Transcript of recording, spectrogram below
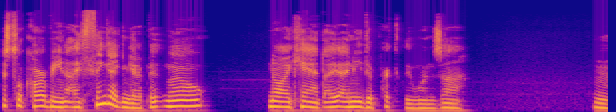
Pistol carbine. I think I can get a pit. No. No, I can't. I, I need the prickly ones, huh? Hmm.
